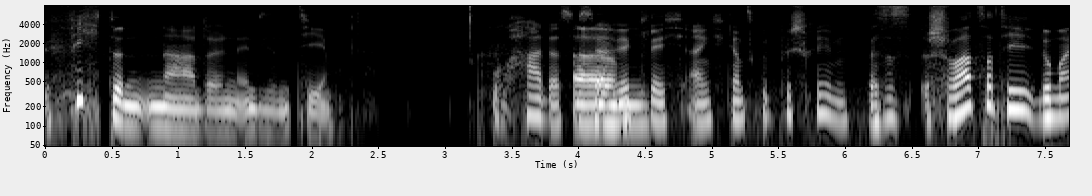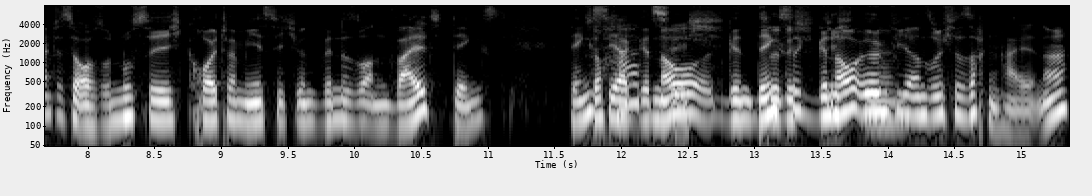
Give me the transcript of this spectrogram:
Fichtennadeln in diesem Tee. Oha, das ist ja Ähm, wirklich eigentlich ganz gut beschrieben. Das ist schwarzer Tee, du meintest ja auch so nussig, kräutermäßig und wenn du so an Wald denkst, denkst So du ja harzig, genau, ge denkst so du genau irgendwie ja. an solche Sachen halt, ne?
